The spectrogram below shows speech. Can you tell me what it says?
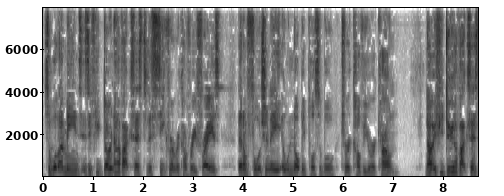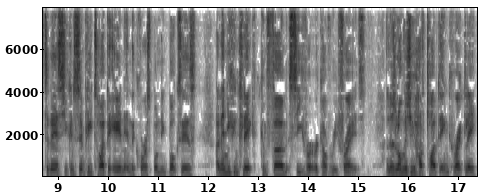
So what that means is if you don't have access to this secret recovery phrase, then unfortunately it will not be possible to recover your account. Now, if you do have access to this, you can simply type it in in the corresponding boxes, and then you can click confirm secret recovery phrase. And as long as you have typed it in correctly,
